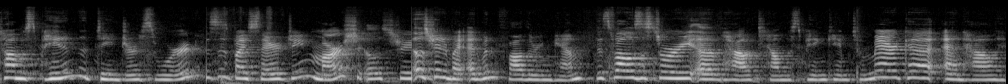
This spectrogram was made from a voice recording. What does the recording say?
Thomas Paine, The Dangerous Word. This is by Sarah Jane Marsh, illustrated, illustrated by Edwin Fotheringham. This follows the story of how Thomas Paine came to America and how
